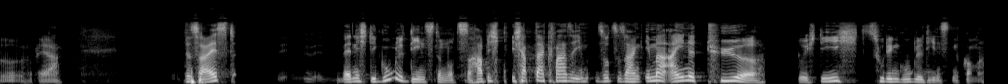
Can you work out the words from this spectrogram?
äh, ja. Das heißt, wenn ich die Google-Dienste nutze, habe ich, ich habe da quasi sozusagen immer eine Tür, durch die ich zu den Google-Diensten komme.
